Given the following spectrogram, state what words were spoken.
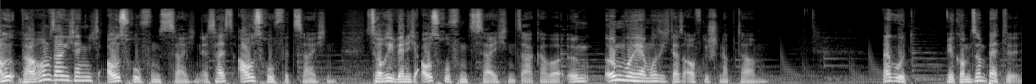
Warum sage ich eigentlich Ausrufungszeichen? Es heißt Ausrufezeichen. Sorry, wenn ich Ausrufungszeichen sage, aber irg irgendwoher muss ich das aufgeschnappt haben. Na gut, wir kommen zum Battle.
